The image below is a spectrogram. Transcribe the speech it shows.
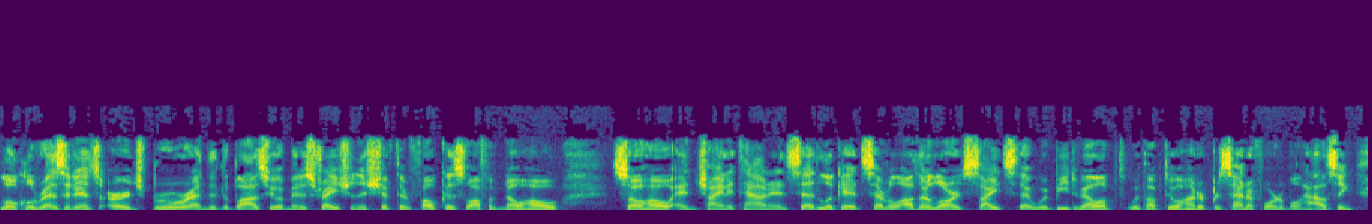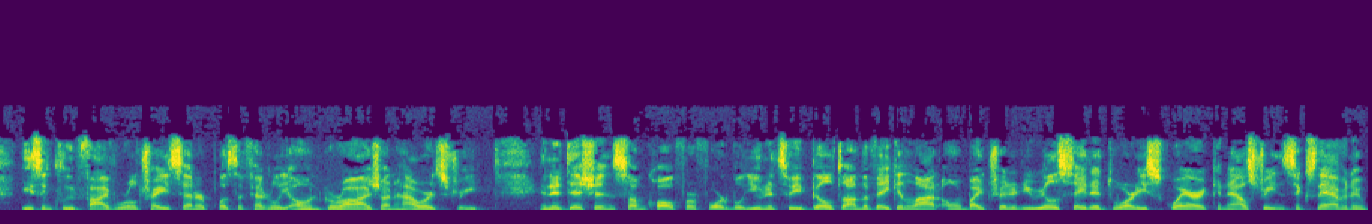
Local residents urged Brewer and the de Blasio administration to shift their focus off of NoHo Soho and Chinatown and instead look at several other large sites that would be developed with up to 100% affordable housing. These include Five World Trade Center plus a federally owned garage on Howard Street. In addition, some called for affordable units to be built on the vacant lot owned by Trinity Real Estate at Duarte Square Canal Street and 6th Avenue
